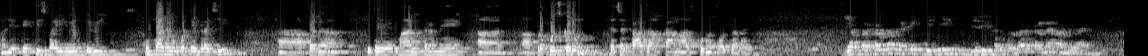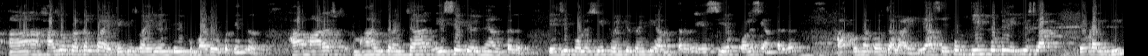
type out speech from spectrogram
म्हणजे तेहतीस by eleven K V Kumbhade उपकेंद्राची आपण तिथे महावितरणने प्रपोज करून त्याचं काज काम आज पूर्णत्वास झालं आहे. या प्रकल्पासाठी किती निधी खर्च करण्यात आलेला आहे? हा जो प्रकल्प आहे तेहतीस बाय इलेवन केवी कुंभाडे उपकेंद्र हा महाराष्ट्र महावितरणच्या एसीएफ योजनेअंतर्गत A G policy twenty twenty अंतर्गत एसीएफ पॉलिसी अंतर्गत हा पूर्णत्वास झाला आहे. यास एकूण तीन कोटी एकवीस लाख एवढा निधी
